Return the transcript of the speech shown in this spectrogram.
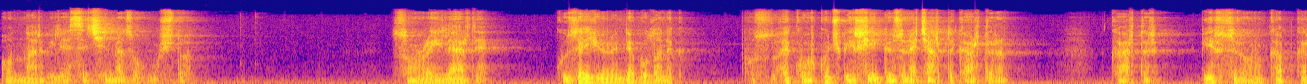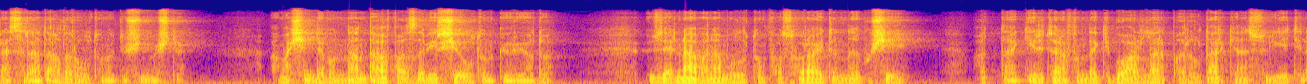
onlar bile seçilmez olmuştu. Sonra ileride, kuzey yönünde bulanık, puslu ve korkunç bir şey gözüne çarptı Carter'ın. Carter bir süre onun kapkara sıra dağlar olduğunu düşünmüştü. Ama şimdi bundan daha fazla bir şey olduğunu görüyordu. Üzerine abanan bulutun fosfor aydınlığı bu şeyi, hatta geri tarafındaki buharlar parıldarken süliyetini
